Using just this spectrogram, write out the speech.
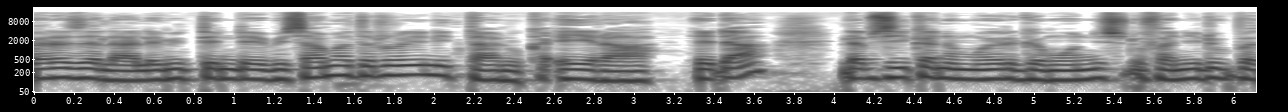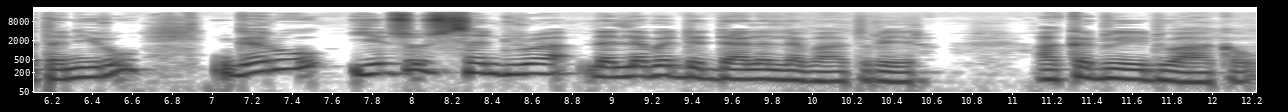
gara zalaalemitti hin deebisaa. Mata dureen itti aanu ka'eeraa jedha labsii kana immoo ergamoonnis dhufanii dubbataniiru garuu yesus san dura lallaba adda addaa lallabaa tureera akka du'ee du'aa ka'u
